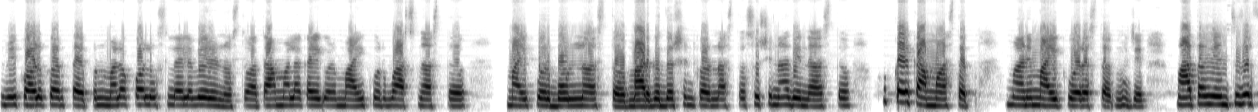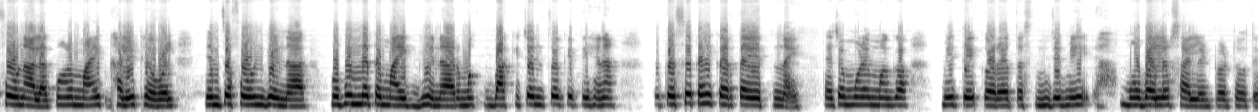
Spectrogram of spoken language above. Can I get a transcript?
तुम्ही कॉल करताय पण मला कॉल उचलायला वेळ नसतो. आता आम्हाला काही माईकवर वाचणं असतं. माईकवर बोलणं असतं मार्गदर्शन करणं असतं सूचना देणं असतं खूप काही कामं असतात आणि माईकवर असतात. म्हणजे मग आता यांचा जर फोन आला मग माईक खाली ठेवल यांचा फोन घेणार मग पुन्हा तर माईक घेणार मग बाकीच्यांचं किती हे ना? तर तसं काही करता येत नाही. त्याच्यामुळे मग मी ते करत अस म्हणजे मी मोबाईलवर सायलेंटवर ठेवते.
